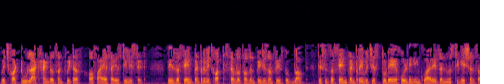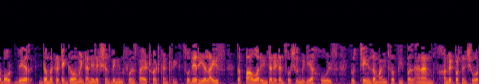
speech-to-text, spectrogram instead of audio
which got 2 lakh handles on Twitter of ISIS delisted. This is the same country which got several thousand pages on Facebook blocked. This is the same country which is today holding inquiries and investigations about their democratic government and elections being influenced by a third country. So they realize the power internet and social media holds to change the minds of people and I'm 100% sure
